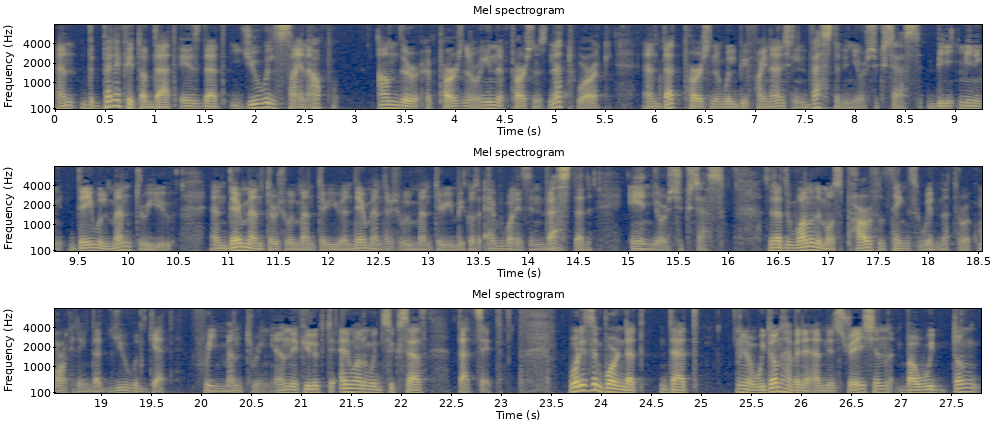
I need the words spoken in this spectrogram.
And the benefit of that is that you will sign up under a person or in a person's network, and that person will be financially invested in your success, be, meaning they will mentor you, and their mentors will mentor you, and their mentors will mentor you because everyone is invested in your success. So that's one of the most powerful things with network marketing that you will get free mentoring. And if you look to anyone with success, that's it. What is important that that you know we don't have any administration, but we don't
